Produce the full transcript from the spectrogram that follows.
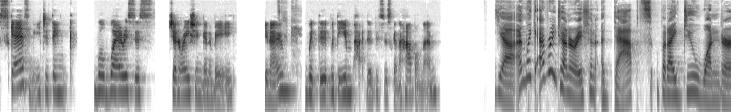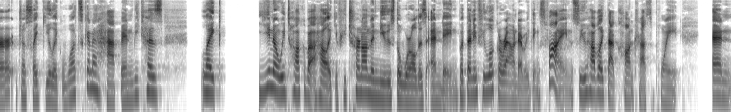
scares me to think, well, where is this generation going to be? You know, with the with the impact that this is going to have on them. Yeah, and like every generation adapts, but I do wonder, just like you, like what's gonna happen because, like, you know, we talk about how like if you turn on the news, the world is ending, but then if you look around, everything's fine. So you have like that contrast point. And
